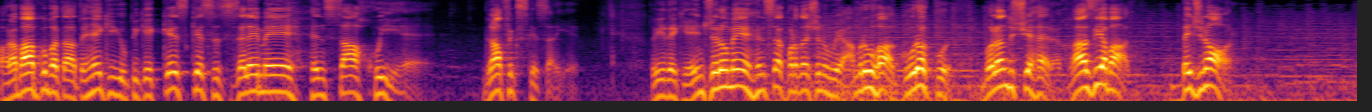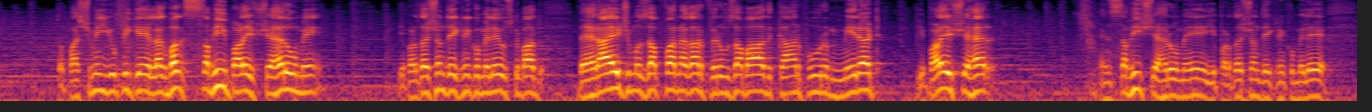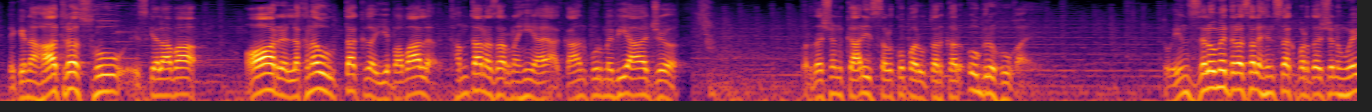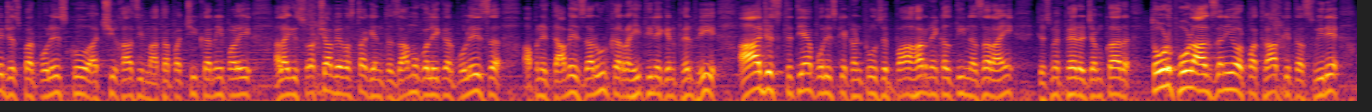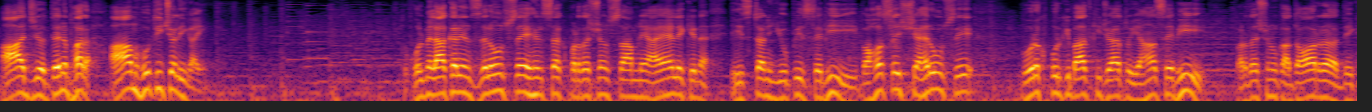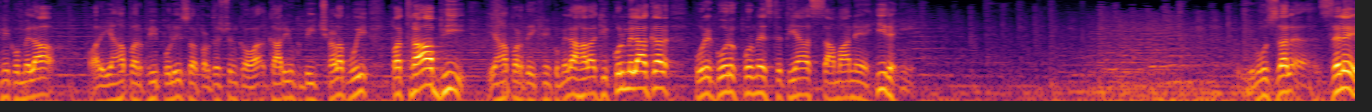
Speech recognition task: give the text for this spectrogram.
और अब आपको बताते हैं कि यूपी के किस किस ज़िले में हिंसा हुई है ग्राफिक्स के ज़रिए। तो ये देखिए, इन जिलों में हिंसक प्रदर्शन हुए। अमरोहा, गोरखपुर, बुलंदशहर, गाजियाबाद, बिजनौर। तो पश्चिमी यूपी के लगभग सभी बड़े शहरों में ये प्रदर्शन देखने को मिले। उसके बाद बहराइच, मुजफ्फरनगर, फिरोजाबाद, कानपुर, मेरठ, ये बड़े शहर। इन सभी शहरों में ये प्रदर्शन देखने को मिले। लेकिन हाथरस हो, इसके अलावा और लखनऊ तक ये बवाल थमता नज़र नहीं आया। कानपुर में भी आज प्रदर्शनकारी सड़कों पर उतरकर उग्र हो गए। तो इन जिलों में दरअसल हिंसक प्रदर्शन हुए, जिस पर पुलिस को अच्छी खासी माथापच्ची करनी पड़ी। हालाँकि सुरक्षा व्यवस्था के इंतजामों को लेकर पुलिस अपने दावे ज़रूर कर रही थी, लेकिन फिर भी आज स्थितियाँ पुलिस के कंट्रोल से बाहर निकलती नज़र आई, जिसमें फिर जमकर तोड़फोड़, आगजनी और पथराव की तस्वीरें आज दिन भर आम होती चली गई। कुल मिलाकर इन जिलों से हिंसक प्रदर्शन सामने आए हैं, लेकिन ईस्टर्न यूपी से भी बहुत से शहरों से गोरखपुर की बात की जाए तो यहाँ से भी प्रदर्शनों का दौर देखने को मिला और यहाँ पर भी पुलिस और प्रदर्शनकारियों के बीच झड़प हुई। पथराव भी यहाँ पर देखने को मिला। हालाँकि कुल मिलाकर पूरे गोरखपुर में स्थितियाँ सामान्य ही रही। तो ये वो ज़िले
